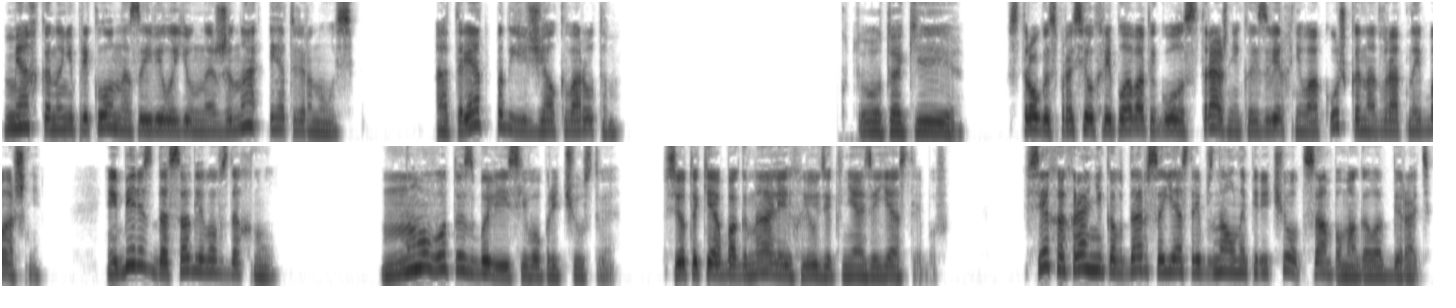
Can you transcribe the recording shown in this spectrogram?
Мягко, но непреклонно заявила юная жена и отвернулась. Отряд подъезжал к воротам. «Кто такие?» — строго спросил хрипловатый голос стражника из верхнего окошка надвратной башни, и Берес досадливо вздохнул. Ну вот и сбылись его предчувствия. Все-таки обогнали их люди князя Ястребов. Всех охранников Дарса Ястреб знал наперечет, сам помогал отбирать.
